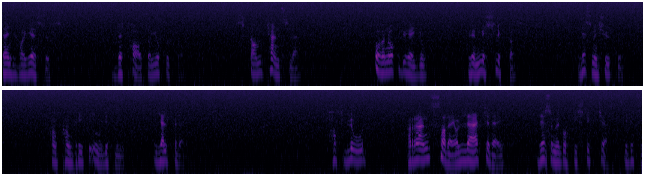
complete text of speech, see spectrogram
den har Jesus betalt og gjort opp for. Skamkjensle over noe du har gjort. Du har mislykkes. Det er som en sykdom. Han kan gripe inn i ditt liv og hjelpe deg. Hans blod renser deg og leker deg det som er gått i stykker i ditt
